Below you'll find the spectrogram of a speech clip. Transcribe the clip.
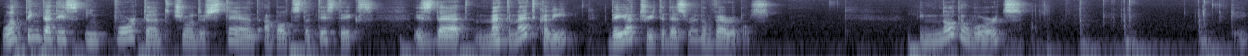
One thing that is important to understand about statistics is that mathematically, they are treated as random variables. In other words, okay,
